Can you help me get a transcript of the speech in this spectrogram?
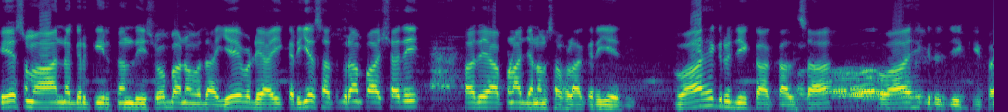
ਇਸ ਮਹਾਨ ਨਗਰ ਕੀਰਤਨ ਦੀ ਸ਼ੋਭਾ ਨੂੰ ਵਧਾਈਏ, ਵਡਿਆਈ ਕਰੀਏ ਸਤਿਗੁਰਾਂ ਪਾਤਸ਼ਾਹ ਦੀ ਅਤੇ ਆਪਣਾ ਜਨਮ ਸਫਲਾ ਕਰੀਏ ਜੀ। ਵਾਹਿਗੁਰੂ ਜੀ ਕਾ ਖਾਲਸਾ, ਵਾਹਿਗੁਰੂ ਜੀ ਕੀ ਫਤਿਹ।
